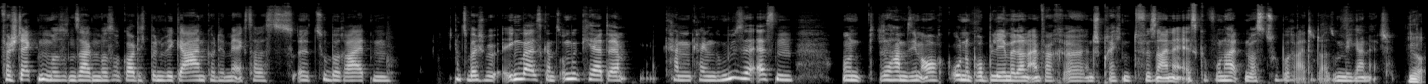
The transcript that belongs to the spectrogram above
verstecken muss und sagen muss, oh Gott, ich bin vegan, könnt ihr mir extra was äh, zubereiten. Und zum Beispiel Ingwer ist ganz umgekehrt, der kann kein Gemüse essen und da haben sie ihm auch ohne Probleme dann einfach äh, entsprechend für seine Essgewohnheiten was zubereitet. Also mega nett. Ja.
